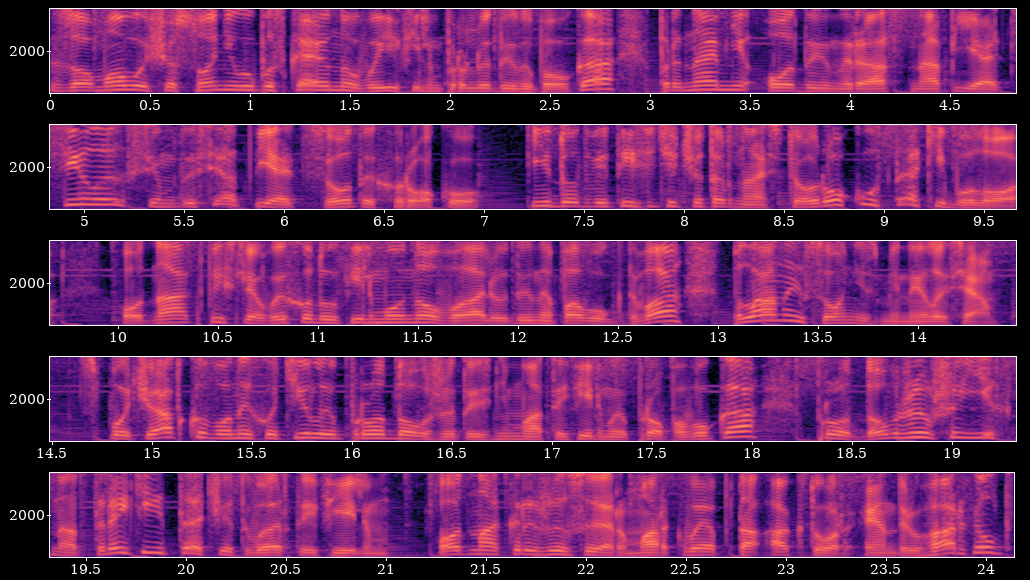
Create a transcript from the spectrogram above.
за умови, що Sony випускає новий фільм про людину павука принаймні один раз на 5,75 року. І до 2014 року так і було. Однак після виходу фільму Нова людина Павук 2 плани Sony змінилися. Спочатку вони хотіли продовжити знімати фільми про павука, продовживши їх на третій та четвертий фільм. Однак режисер Марк Веб та актор Ендрю Гарфілд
